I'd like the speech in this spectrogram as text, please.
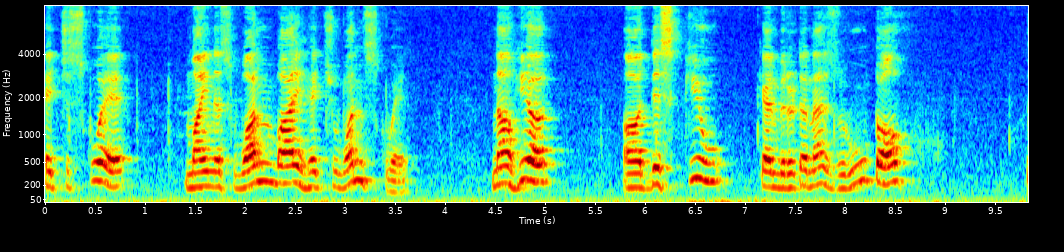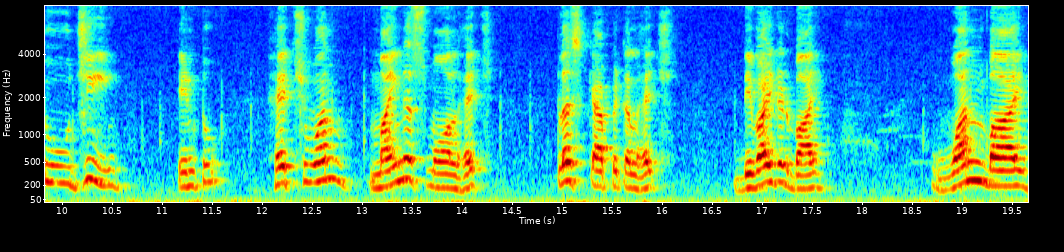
h square minus 1 by h1 square. Now here uh, this q can be written as root of 2g into h1 minus small h plus capital H divided by 1 by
